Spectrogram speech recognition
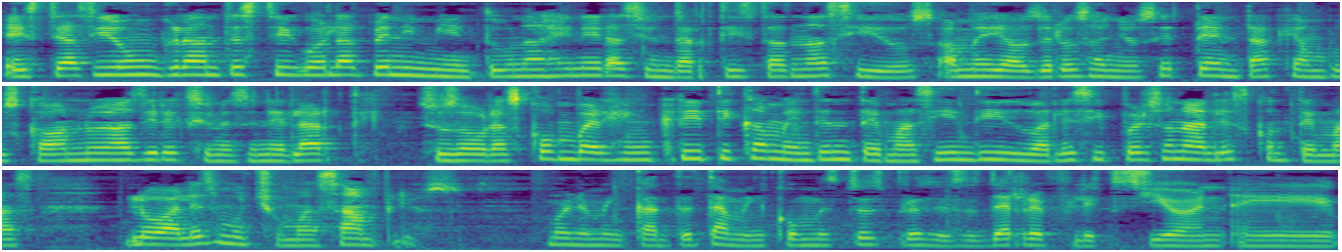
este ha sido un gran testigo del advenimiento de una generación de artistas nacidos a mediados de los años 70 que han buscado nuevas direcciones en el arte. Sus obras convergen críticamente en temas individuales y personales con temas globales mucho más amplios. Bueno, me encanta también cómo estos procesos de reflexión eh,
